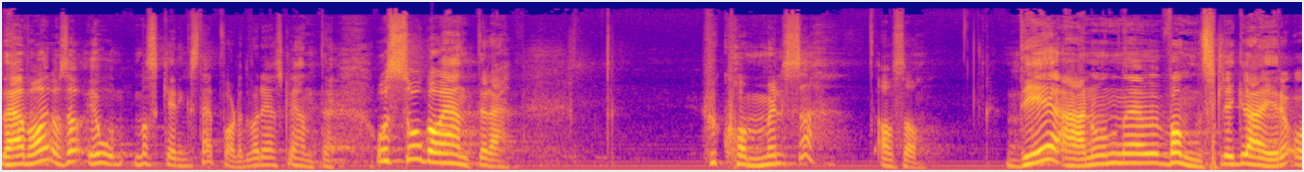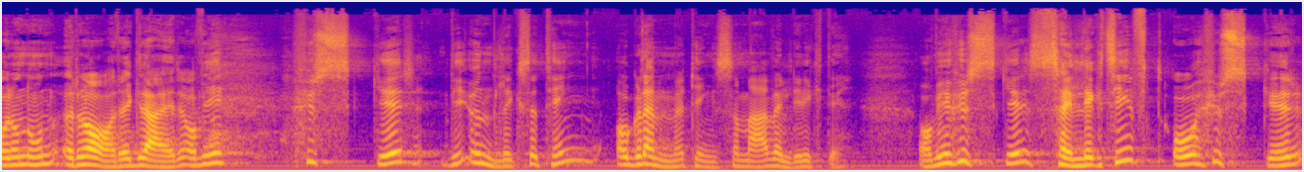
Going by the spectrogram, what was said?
der jeg var. Og så, jo, maskeringsteip var det. Det var det jeg skulle hente. Og så går jeg og henter det. Hukommelse, altså. Det er noen vanskelige greier og noen rare greier. Og vi husker de underligste ting og glemmer ting som er veldig viktige. Og vi husker selektivt og husker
